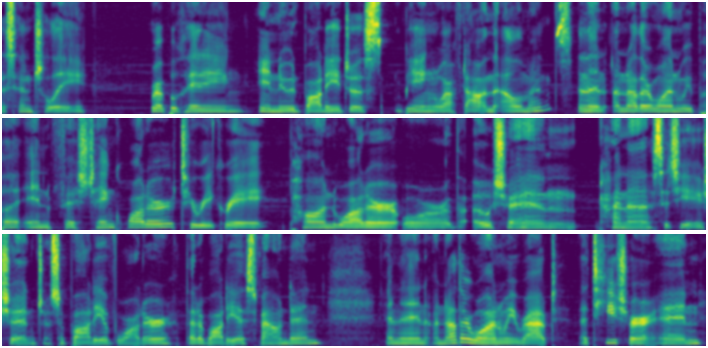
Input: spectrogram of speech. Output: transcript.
essentially replicating a nude body just being left out in the elements. And then another one we put in fish tank water to recreate pond water or the ocean kind of situation, just a body of water that a body is found in. And then another one we wrapped a t shirt in,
